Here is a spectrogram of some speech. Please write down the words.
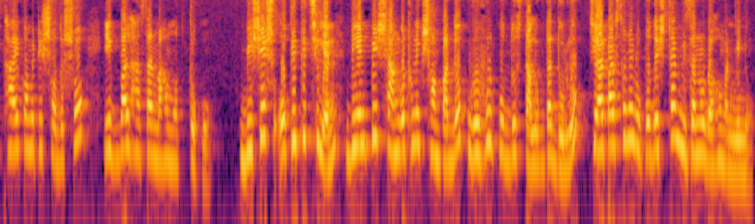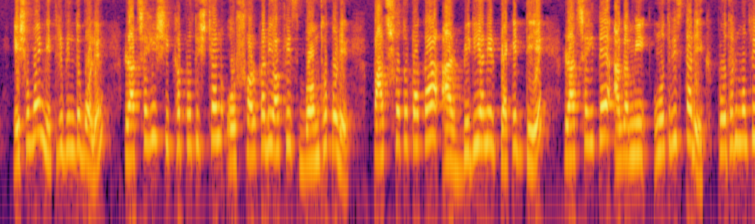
স্থায়ী কমিটির সদস্য ইকবাল হাসান মাহমুদ টুকু। বিশেষ অতিথি ছিলেন বিএনপির সাংগঠনিক সম্পাদক রুহুল কুদ্দুস তালুকদার দুলু, চেয়ারপারসনের উপদেষ্টা মিজানুর রহমান মিনু। এ সময় নেতৃবৃন্দ বলেন, রাজশাহী শিক্ষা প্রতিষ্ঠান ও সরকারি অফিস বন্ধ করে পাঁচশত টাকা আর বিরিয়ানির প্যাকেট দিয়ে রাজশাহীতে আগামী উনত্রিশ তারিখ প্রধানমন্ত্রী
